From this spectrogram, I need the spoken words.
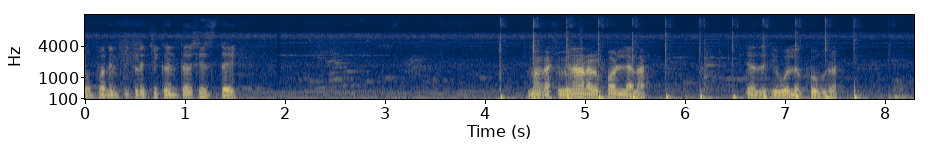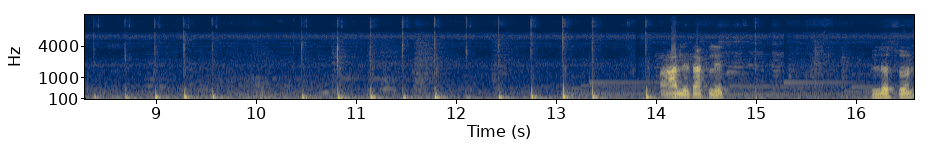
तोपर्यंत तिकडे चिकन तर शिजतंय. मगाशी मी नारळ फोडलेला. त्याचं ही ओलं खोबरं. आले टाकलेत. लसूण.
